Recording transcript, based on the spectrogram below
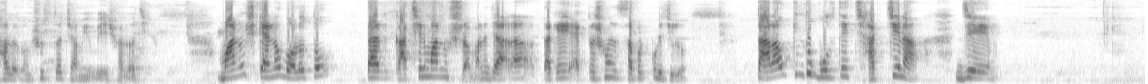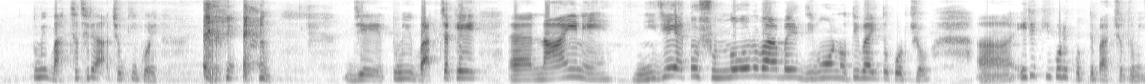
ভালো এবং সুস্থ আছো, আমিও বেশ ভালো আছি। মানুষ কেন বলো তো? তার কাছের মানুষরা মানে যারা তাকে একটা সময় সাপোর্ট করেছিল, তারাও কিন্তু বলতে ছাড়ছে না যে তুমি বাচ্চা ছেড়ে আছো কি করে? যে তুমি বাচ্চাকে না এনে নিজে এত সুন্দরভাবে জীবন অতিবাহিত করছ এটা কি করে করতে পারছ তুমি?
